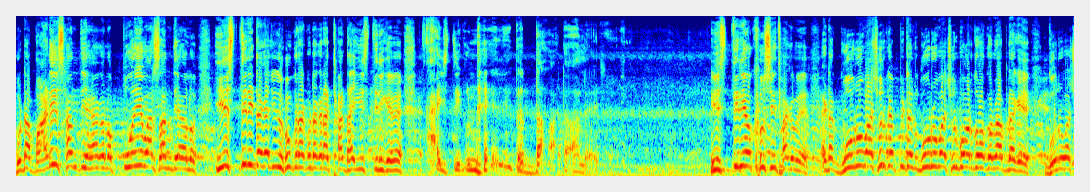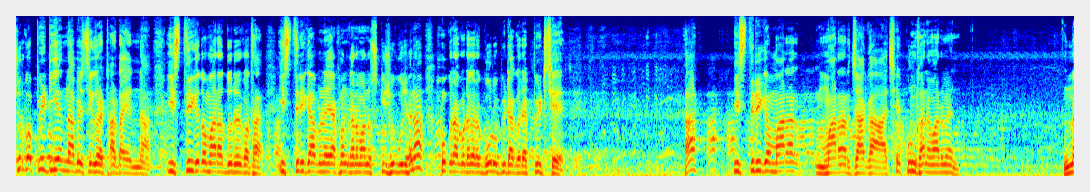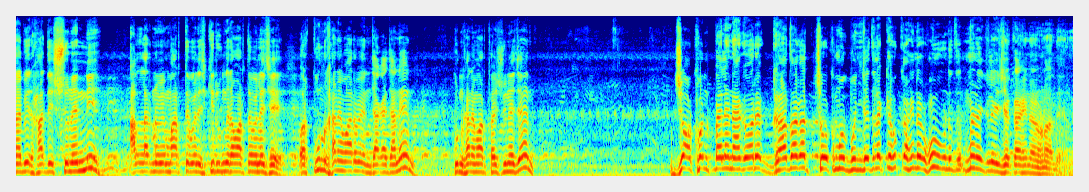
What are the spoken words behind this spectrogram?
গোটা বাড়ি শান্তি হয়ে গেল, পরিবার শান্তি হয়ে গেল। স্ত্রীটাকে যদি হুকরা কুটা করে ঠাঠাই স্ত্রীকে স্ত্রী কুন্ডে গেলে তো দাটা হলে। স্ত্রীও খুশি থাকবে। একটা গরু বাছুরকে পিটান গরু বাছুর বর্ধ করবে আপনাকে। গরু বাছুরকে পিটিয়েন না, বেশি করে ঠাটাইয়েন না। স্ত্রীকে তো মারা দূরের কথা। স্ত্রীকে আপনার এখনকার মানুষ কিছু বুঝে না, হুকরা কুটা করে গরু পিটা করে পিটছে। হ্যাঁ? স্ত্রীকে মারার মারার জায়গা আছে? কোনখানে মারবেন? নবীর হাদিস শুনেননি? আল্লাহর নবী মারতে বলেছে কীরকম করে মারতে বলেছে? আর কোনখানে মারবেন? জায়গা জানেন? কোনখানে মারতে হয় শুনেছেন? যখন পেলেন একেবারে গাদা গাদ চোখ মুখ বুঞ্জে দিলে কেউ কাহিনার হো মেনে চলেছে কাহিনার হোনা দেন।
